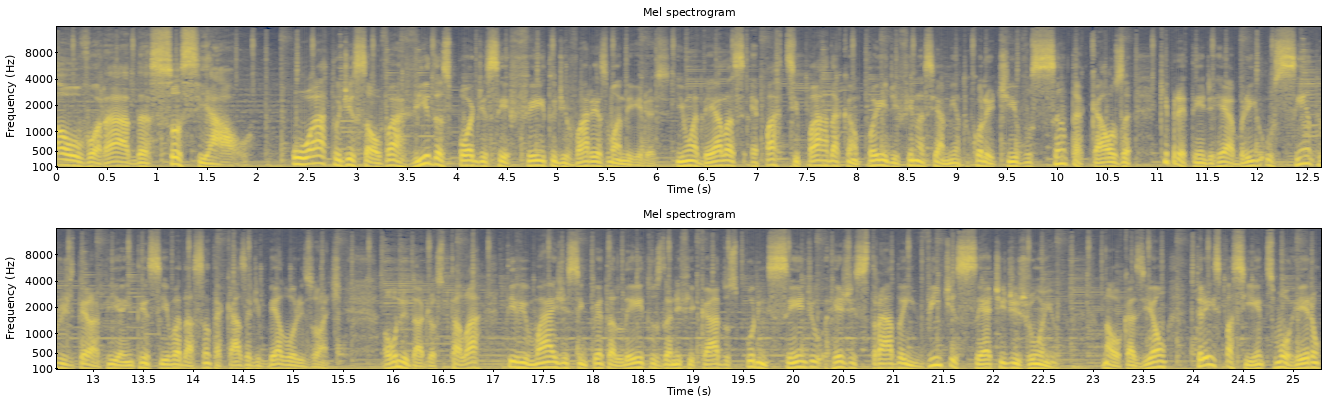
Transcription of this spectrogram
Alvorada Social. O ato de salvar vidas pode ser feito de várias maneiras, e uma delas é participar da campanha de financiamento coletivo Santa Causa, que pretende reabrir o Centro de Terapia Intensiva da Santa Casa de Belo Horizonte. A unidade hospitalar teve mais de 50 leitos danificados por incêndio registrado em 27 de junho. Na ocasião, três pacientes morreram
